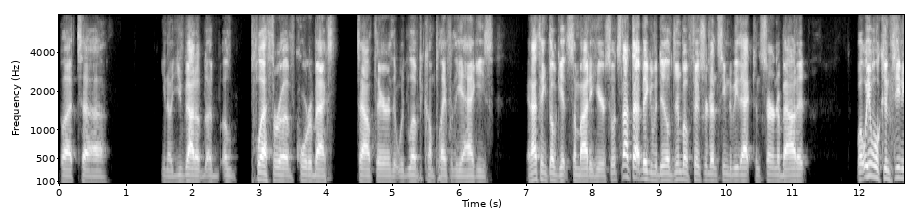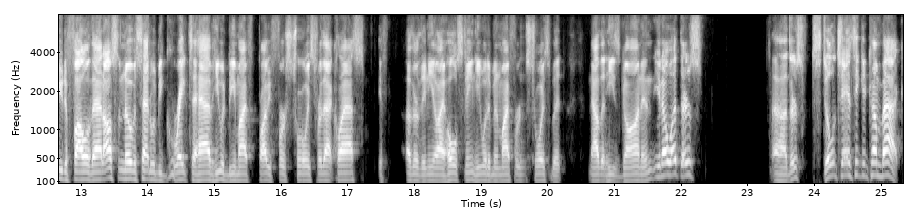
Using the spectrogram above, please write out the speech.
But uh, you know, you've got a, a, a plethora of quarterbacks out there that would love to come play for the Aggies, and I think they'll get somebody here. So it's not that big of a deal. Jimbo Fisher doesn't seem to be that concerned about it, but we will continue to follow that. Also, Novosad would be great to have. He would be my probably first choice for that class. If other than Eli Holstein, he would have been my first choice, but now that he's gone. And you know what? There's uh, there's still a chance he could come back.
